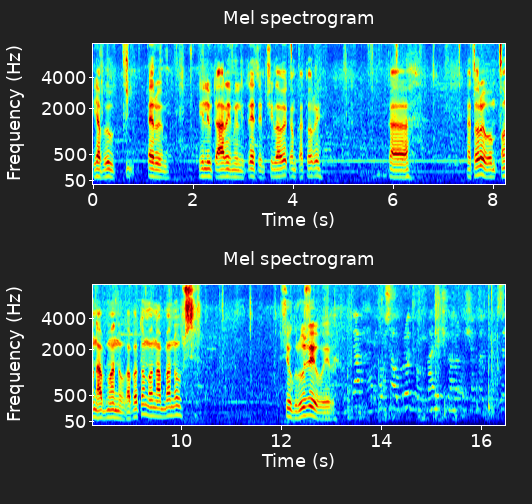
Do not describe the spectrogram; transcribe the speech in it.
Я был первым или вторым, или третьим человеком, который, который он, обманул. А потом он обманул вс- всю Грузию. И ვისაუბროთ მარიაჩი გამართო შემოქმედებზე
